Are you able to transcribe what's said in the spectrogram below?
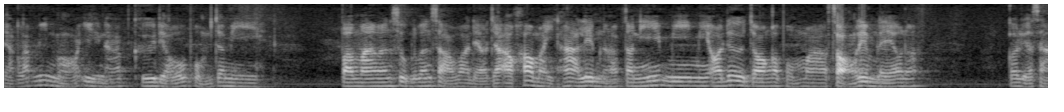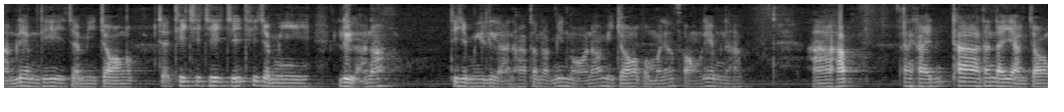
อยากรับมีดหมออีกนะครับ คือเดี๋ยวผมจะมีประมาณวันศุกร์หรือวันเสาร์ว่าเดี๋ยวจะเอาเข้ามาอีกห้าเล่มนะครับ ตอนนี้มีมีออเดอร์จองกับผมมาสองเล่มแล้วเนาะก็เหลือสามเล่มที่จะมีจองกับ จะที่ที่ที่ที่ที่จะมีเหลือเนาะที่จะมีเหลือนะครับสำหรับมีดหมอเนาะมีจองกับผมมาแล้วสองเล่มนะครับอ่าครับท่านใครถ้าท่านใดอยากจอง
